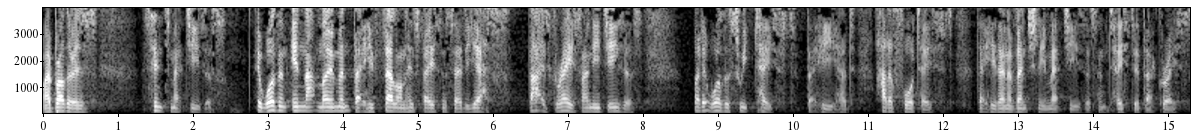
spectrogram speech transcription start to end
My brother has since met Jesus. It wasn't in that moment that he fell on his face and said, yes, that is grace. I need Jesus. But it was a sweet taste that he had had a foretaste that he then eventually met Jesus and tasted that grace.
